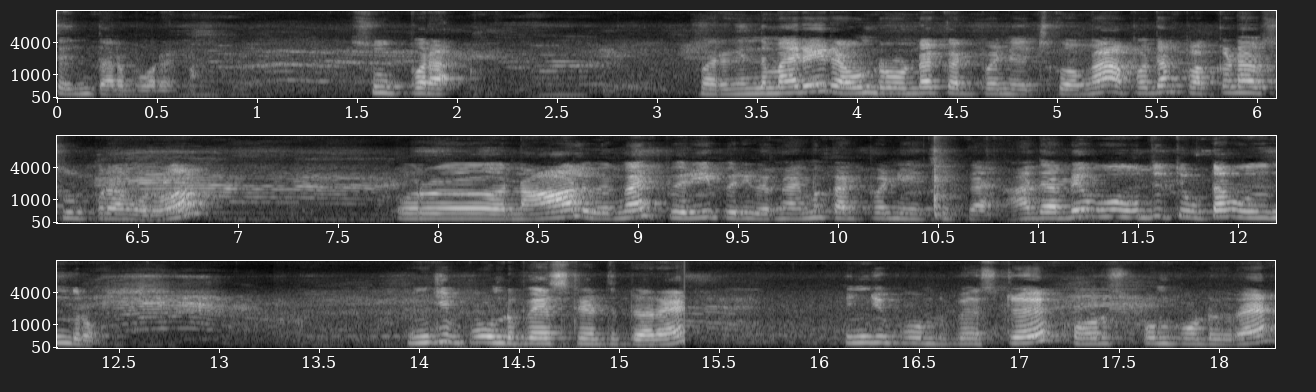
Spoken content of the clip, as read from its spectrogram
செஞ்சு தர போகிறேன் சூப்பராக பாருங்கள் இந்த மாதிரி ரவுண்ட் ரவுண்டாக கட் பண்ணி வச்சுக்கோங்க. அப்போ தான் பக்கடா சூப்பராக வரும். ஒரு நாலு வெங்காயம் பெரிய பெரிய வெங்காயமாக கட் பண்ணி வச்சுருக்கேன் அதை அப்படியே உதுத்தி விட்டால் உதிர்ந்துடும் இஞ்சி பூண்டு பேஸ்ட் எடுத்துகிட்டு வரேன். இஞ்சி பூண்டு பேஸ்ட்டு ஒரு ஸ்பூன் போட்டுக்கிறேன்.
